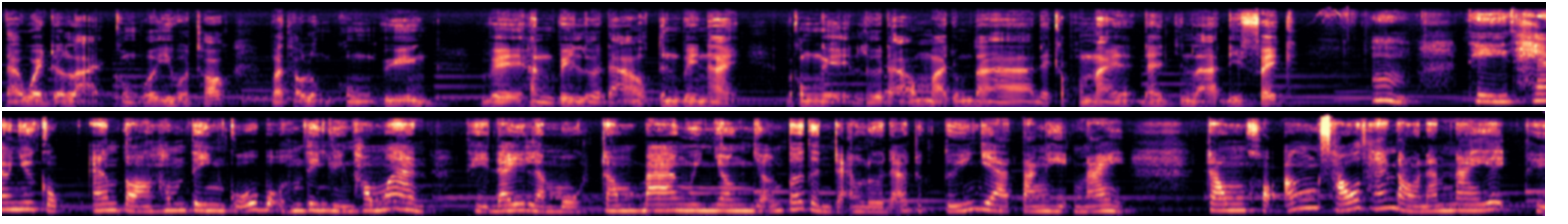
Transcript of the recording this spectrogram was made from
đã quay trở lại cùng với Evo Talk và thảo luận cùng Uyên về hành vi lừa đảo tinh vi này và công nghệ lừa đảo mà chúng ta đề cập hôm nay đấy, đấy chính là deepfake. Ừ, thì theo như Cục An toàn Thông tin của Bộ Thông tin Truyền thông á anh, thì đây là một trong ba nguyên nhân dẫn tới tình trạng lừa đảo trực tuyến gia tăng hiện nay. Trong khoảng 6 tháng đầu năm nay ấy, thì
